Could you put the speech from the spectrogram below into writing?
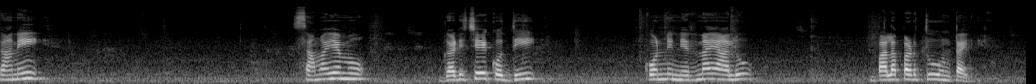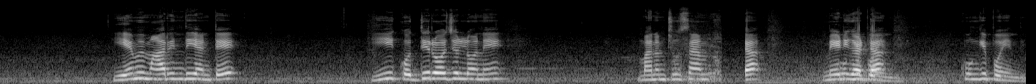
కానీ సమయము గడిచే కొద్దీ కొన్ని నిర్ణయాలు బలపడుతూ ఉంటాయి. ఏమి మారింది అంటే ఈ కొద్ది రోజుల్లోనే మనం చూసాం మేడిగడ్డ కుంగిపోయింది.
